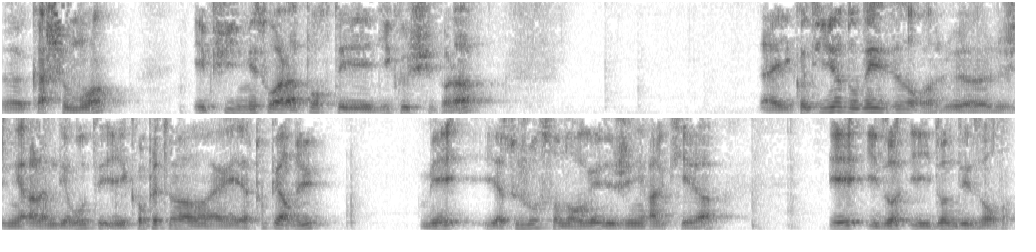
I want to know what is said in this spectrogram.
euh, cache-moi, et puis mets-toi à la porte et dis que je suis pas là. Il continue à donner des ordres. Le, général en déroute, il est complètement, il a tout perdu, mais il a toujours son orgueil de général qui est là, et il, il donne des ordres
